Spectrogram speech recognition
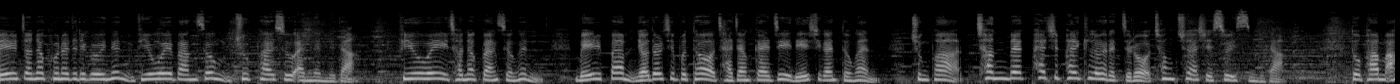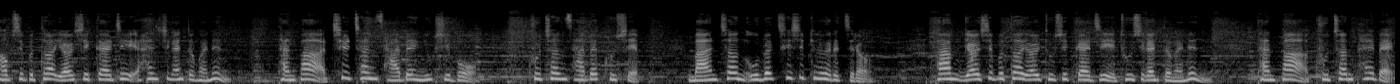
매일 저녁 보내드리고 있는 BOA 방송 주파수 안내입니다. BOA 저녁 방송은 매일 밤 8시부터 자정까지 4시간 동안 중파 1188kHz로 청취하실 수 있습니다. 또 밤 9시부터 10시까지 1시간 동안은 단파 7465, 9490, 11570kHz로 밤 10시부터 12시까지 2시간 동안은 단파 9800,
